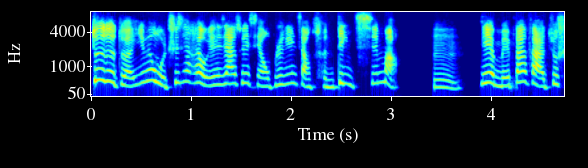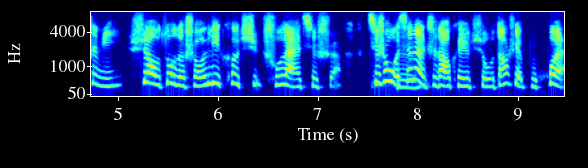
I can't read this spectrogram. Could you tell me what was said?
对对对，因为我之前还有一些压岁钱，我不是跟你讲存定期嘛，嗯，你也没办法，就是你需要做的时候立刻取出来。其实，其实我现在知道可以取，我当时也不会。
